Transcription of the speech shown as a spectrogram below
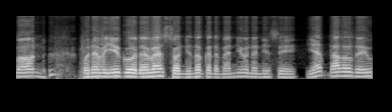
Man, whenever you go to a restaurant, you look at the menu and then you say, yep, that'll do.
